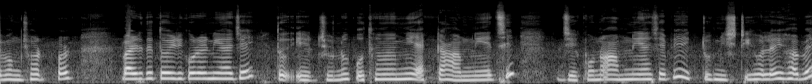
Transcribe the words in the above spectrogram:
এবং ঝটপট বাড়িতে তৈরি করে নেওয়া যায়। তো এর জন্য প্রথমে আমি একটা আম নিয়েছি। যে কোনো আম নেওয়া যাবে, একটু মিষ্টি হলেই হবে।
